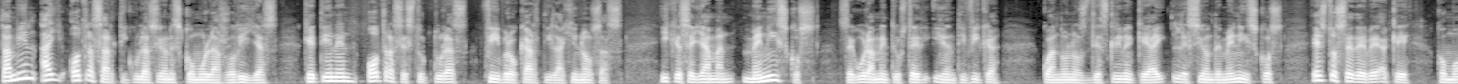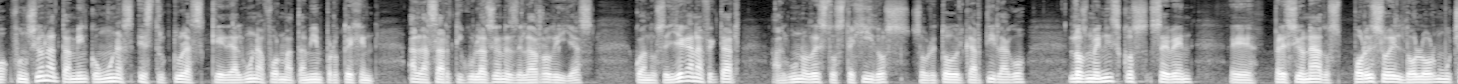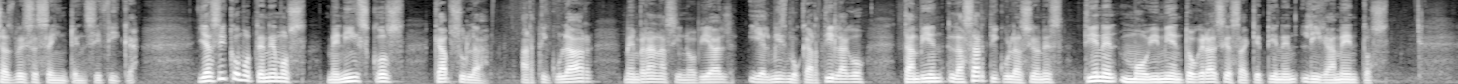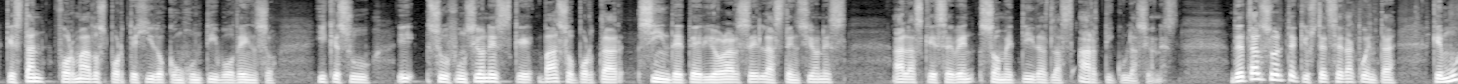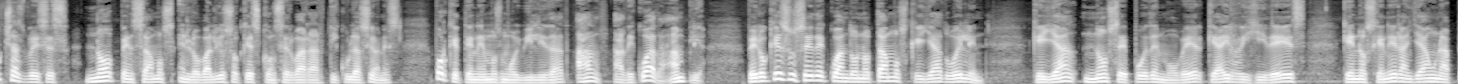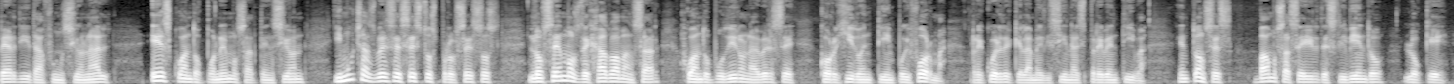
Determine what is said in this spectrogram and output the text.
También hay otras articulaciones como las rodillas que tienen otras estructuras fibrocartilaginosas y que se llaman meniscos, seguramente usted identifica cuando nos describen que hay lesión de meniscos. Esto se debe a que, como funcionan también como unas estructuras que de alguna forma también protegen a las articulaciones de las rodillas, cuando se llegan a afectar alguno de estos tejidos, sobre todo el cartílago, los meniscos se ven eh, presionados, por eso el dolor muchas veces se intensifica. Y así como tenemos meniscos, cápsula articular, membrana sinovial y el mismo cartílago, también las articulaciones tienen movimiento gracias a que tienen ligamentos, que están formados por tejido conjuntivo denso y que su, su función es que va a soportar sin deteriorarse las tensiones a las que se ven sometidas las articulaciones. De tal suerte que usted se da cuenta que muchas veces no pensamos en lo valioso que es conservar articulaciones porque tenemos movilidad adecuada, amplia. Pero ¿qué sucede cuando notamos que ya duelen, que ya no se pueden mover, que hay rigidez, que nos generan ya una pérdida funcional? es cuando ponemos atención y muchas veces estos procesos los hemos dejado avanzar cuando pudieron haberse corregido en tiempo y forma. Recuerde que la medicina es preventiva. Entonces, vamos a seguir describiendo lo que,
